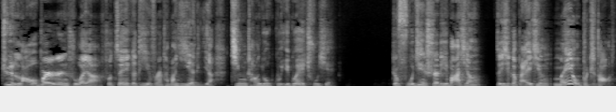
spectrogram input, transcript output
据老辈人说呀，说这个地方他妈夜里呀，经常有鬼怪出现。这附近十里八乡这些个百姓没有不知道的。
